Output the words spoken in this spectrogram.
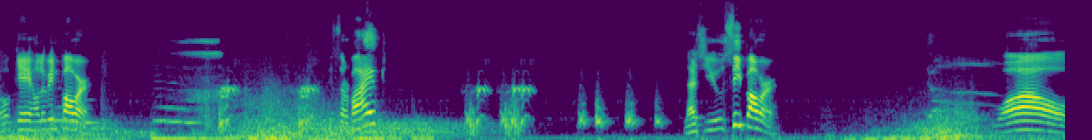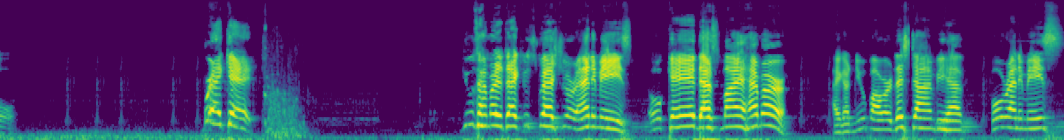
Okay, Halloween power. He survived. Let's use C power. Wow. Break it! Use hammer attack to smash your enemies. Okay, that's my hammer. I got new power. This time we have four enemies.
